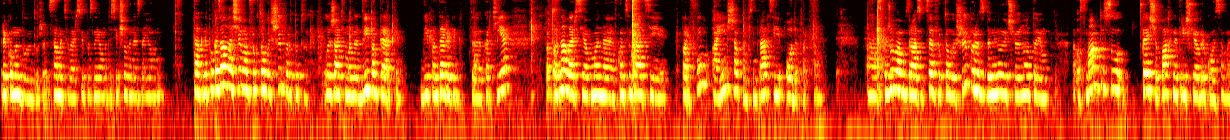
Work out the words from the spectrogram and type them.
Рекомендую дуже саме цю версію познайомитись, якщо ви не знайомі. Так, не показала ще вам фруктовий шипер. Тут лежать в мене дві пантерки. Дві пантери від е, Cartier. Одна версія в мене в концентрації парфум, а інша в концентрації Eau de Parfum. Скажу вам зразу, це фруктовий шипер з домінуючою нотою османтусу, те, що пахне трішки абрикосами.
